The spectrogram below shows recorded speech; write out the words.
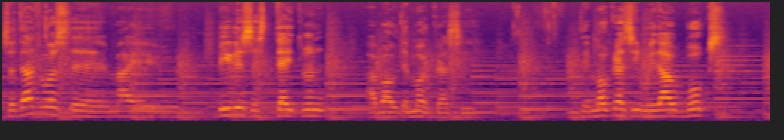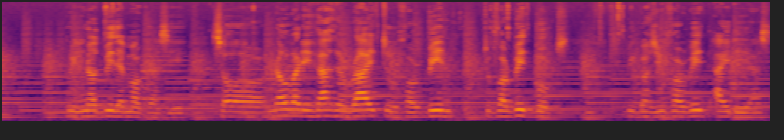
So that was uh, my biggest statement about democracy. Democracy without books will not be democracy. So nobody has the right to forbid to forbid books because you forbid ideas.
